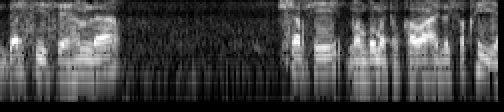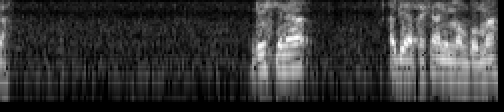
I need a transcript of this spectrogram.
درسي سيهم شرح منظومة القواعد الفقهية. قيسنا أبيات كان منظومة.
